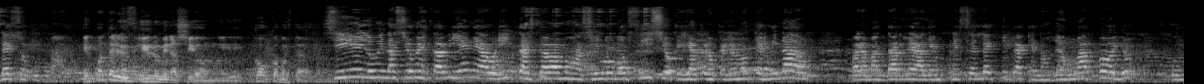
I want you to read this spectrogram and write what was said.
desocupados. En cuanto a la iluminación, ¿cómo, ¿cómo, está? Sí, iluminación está bien, ahorita estábamos haciendo un oficio que ya creo que lo hemos terminado para mandarle a la empresa eléctrica que nos dé un apoyo con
